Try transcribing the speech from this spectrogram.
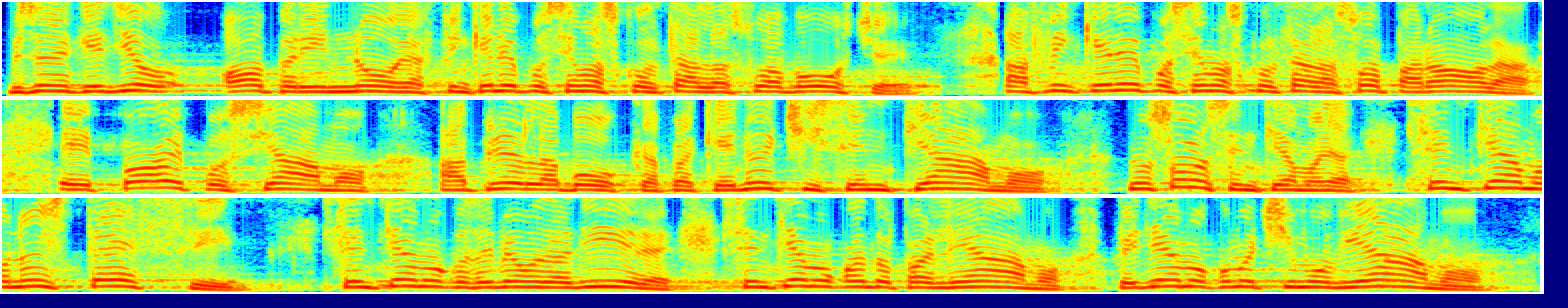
bisogna che Dio operi in noi affinché noi possiamo ascoltare la sua voce, affinché noi possiamo ascoltare la sua parola e poi possiamo aprire la bocca perché noi ci sentiamo, non solo sentiamo gli altri, sentiamo noi stessi, sentiamo cosa abbiamo da dire, sentiamo quando parliamo, vediamo come ci muoviamo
